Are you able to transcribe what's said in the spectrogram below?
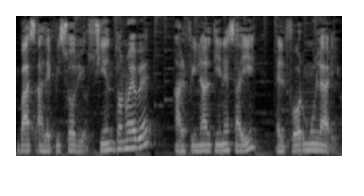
Vas al episodio 109, al final tienes ahí el formulario.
